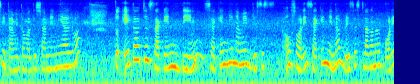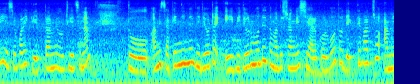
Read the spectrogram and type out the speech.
সেটা আমি তোমাদের সামনে নিয়ে আসব। তো এটা হচ্ছে সেকেন্ড দিন। সেকেন্ড দিন আমি ব্রেসেস ও সরি সেকেন্ড দিন না ব্রেসেস লাগানোর পরেই এসে পরে ক্লিপটা আমি উঠিয়েছিলাম। তো আমি সেকেন্ড দিনের ভিডিওটা এই ভিডিওর মধ্যে তোমাদের সঙ্গে শেয়ার করব। তো দেখতে পাচ্ছ, আমি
